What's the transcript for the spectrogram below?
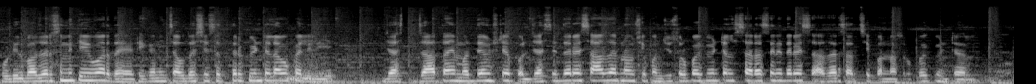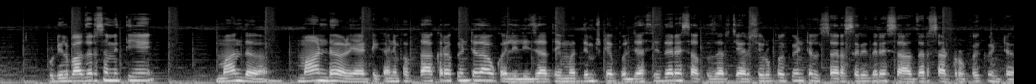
पुढील बाजार समिती वर्धा या ठिकाणी चौदाशे सत्तर क्विंटल अवकालेली जास्त जात आहे मध्यम स्टेपल जास्तीत दर आहे सहा हजार नऊशे पंचवीस रुपये क्विंटल सरासरी दर आहे सहा हजार सातशे पन्नास रुपये क्विंटल. पुढील बाजार समिती मांद मांढळ या ठिकाणी फक्त अकरा क्विंटल अवकालेली जाते मध्यम स्टेपल जास्तीत दर आहे सात हजार चारशे रुपये क्विंटल सरासरी दर आहे सहा हजार साठ रुपये क्विंटल.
